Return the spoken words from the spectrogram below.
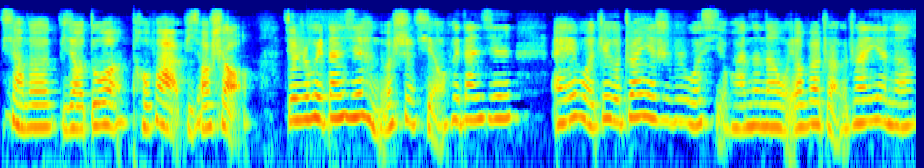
想的比较多，头发比较少，就是会担心很多事情，会担心，哎，我这个专业是不是我喜欢的呢？我要不要转个专业呢？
